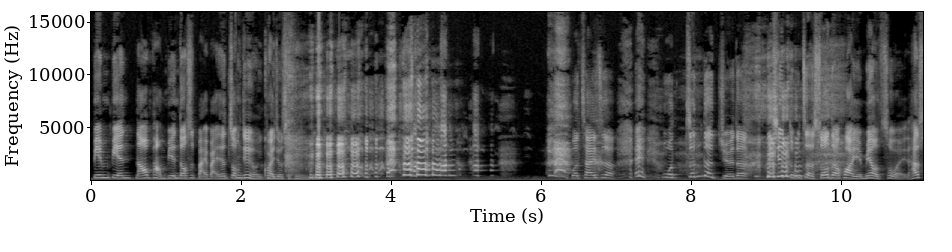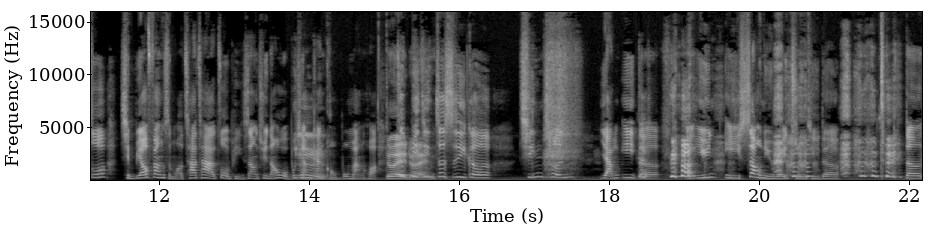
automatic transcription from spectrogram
边边，嗯、然后旁边都是白白的，中间有一块就是黑的。我猜测，哎、欸，我真的觉得那些读者说的话也没有错，哎，他说，请不要放什么叉叉的作品上去，然后我不想看恐怖漫画，嗯、对，毕竟这是一个青春。洋溢的 呃，以以少女为主题的 对的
